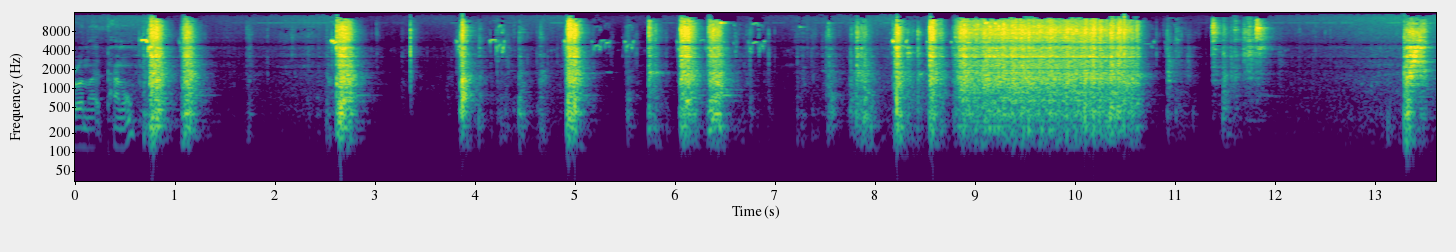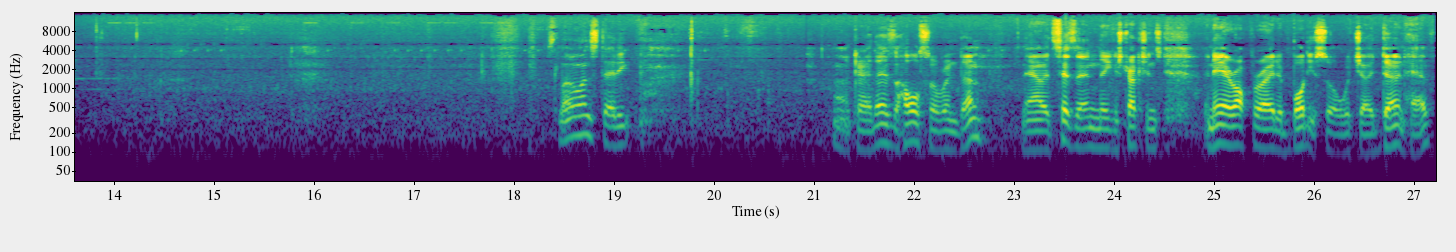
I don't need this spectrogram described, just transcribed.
pressure on that panel. Slow and steady. Okay, there's the hole saw done. Now it says in the instructions an air operated body saw which I don't have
